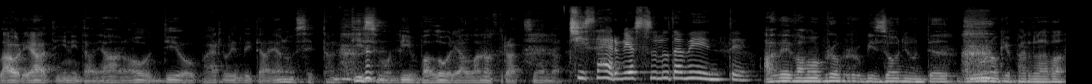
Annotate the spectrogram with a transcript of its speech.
laureati in italiano. Oh Dio, parli l'italiano, sei tantissimo di valore alla nostra azienda. Ci servi assolutamente. Avevamo proprio bisogno de- di uno che parlava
